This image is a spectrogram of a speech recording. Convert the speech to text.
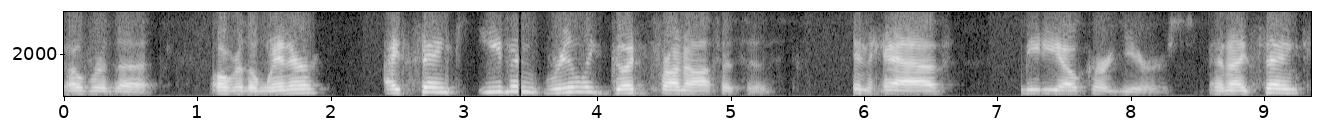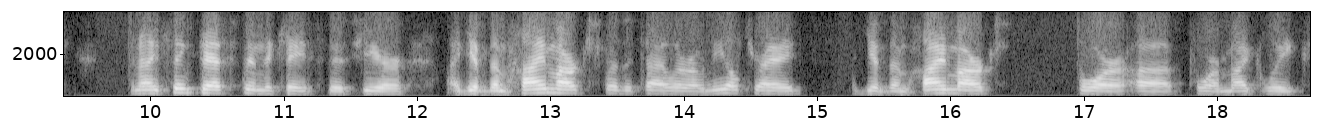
over the over the winter. I think even really good front offices can have mediocre years, and I think and I think that's been the case this year. I give them high marks for the Tyler O'Neill trade. I give them high marks for uh, for Mike Leake's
